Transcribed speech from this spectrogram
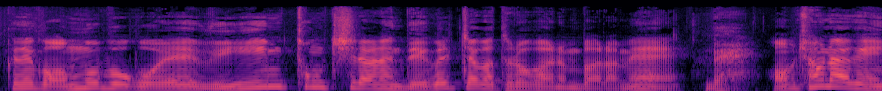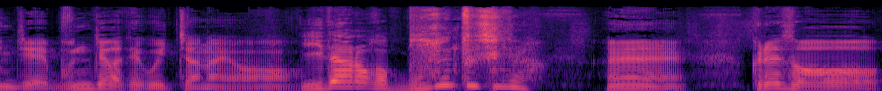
근데 그 업무 보고에 위임 통치라는 네 글자가 들어가는 바람에 네. 엄청나게 이제 문제가 되고 있잖아요. 이 단어가 무슨 뜻이냐? 예. 네. 그래서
